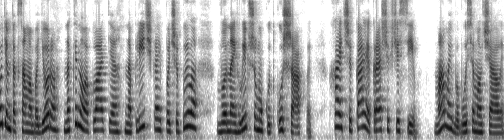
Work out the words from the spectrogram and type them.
Потім так само бадьоро накинула плаття на плічка і почепила в найглибшому кутку шафи. Хай чекає кращих часів. Мама й бабуся мовчали.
